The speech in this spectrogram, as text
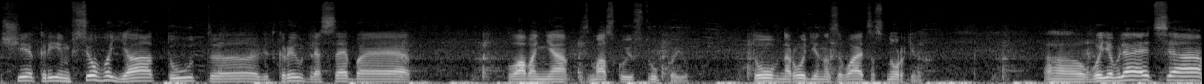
ще крім всього, я тут відкрив для себе плавання з маскою з трубкою. То в народі називається сноркінг. Е, Виявляється,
